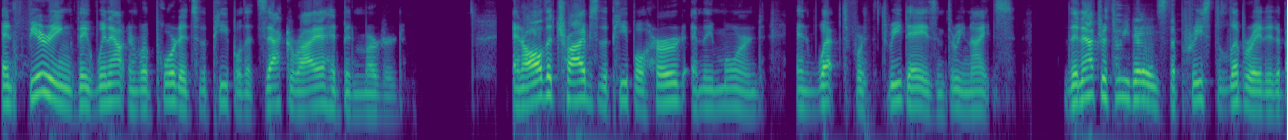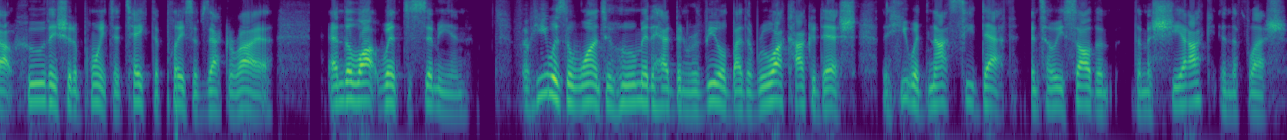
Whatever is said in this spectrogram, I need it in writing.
And fearing, they went out and reported to the people that Zechariah had been murdered. And all the tribes of the people heard, and they mourned and wept for three days and three nights. Then, after three days, the priests deliberated about who they should appoint to take the place of Zechariah. And the lot went to Simeon, for he was the one to whom it had been revealed by the Ruach HaKodesh that he would not see death until he saw the, the Mashiach in the flesh.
